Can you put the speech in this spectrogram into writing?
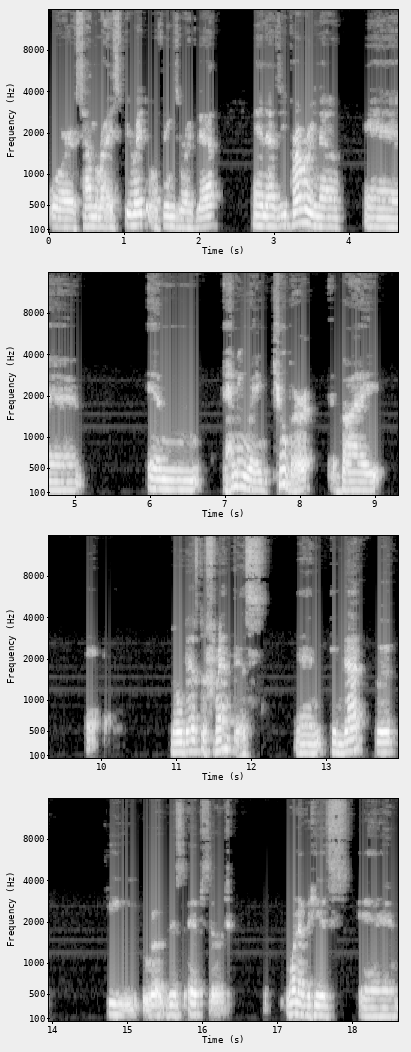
or samurai spirit or things like that. And as you probably know, uh, in Hemingway, Cuba, by Norberto Fuentes, and in that book, he wrote this episode. One of his uh,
